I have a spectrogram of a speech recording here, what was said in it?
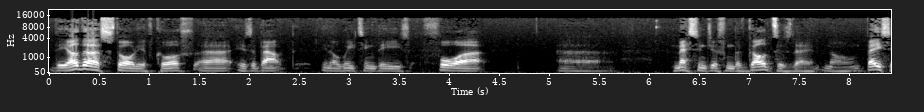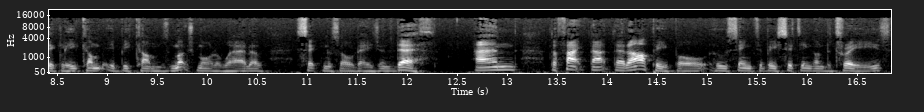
The other story, of course, uh, is about you know meeting these four. Uh, messengers from the gods, as they're known, basically he, com- he becomes much more aware of sickness, old age, and death. And the fact that there are people who seem to be sitting under trees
